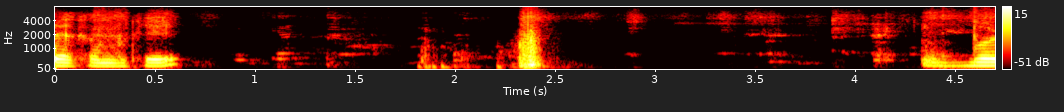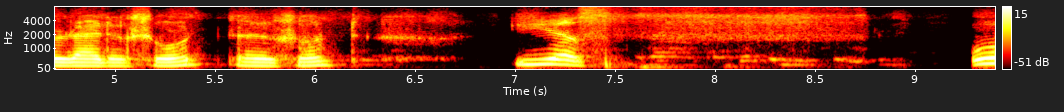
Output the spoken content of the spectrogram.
দেখামকে ডাইরেক্ট শট ইয়াস ও,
